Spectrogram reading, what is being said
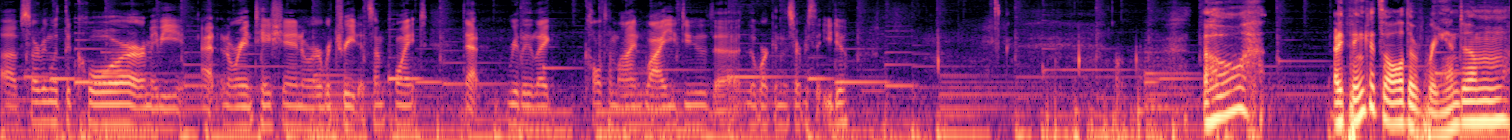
of serving with the Corps, or maybe at an orientation or a retreat at some point that really like call to mind why you do the, the work and the service that you do? Oh, I think it's all the random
